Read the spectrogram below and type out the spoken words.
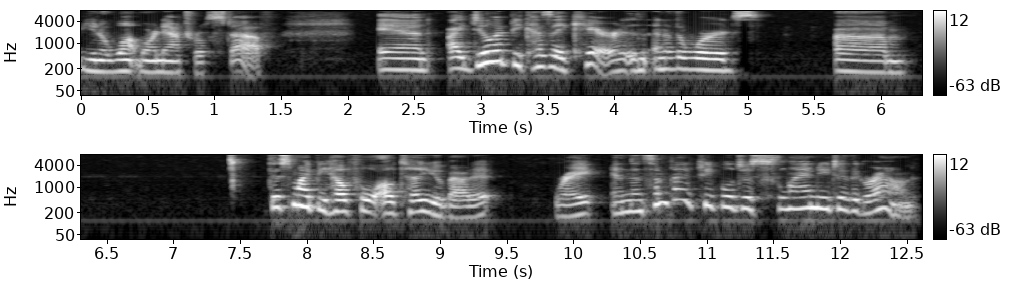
you know want more natural stuff. And i do it because i care. In, in other words um, this might be helpful i'll tell you about it right? And then sometimes people just slam me to the ground.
